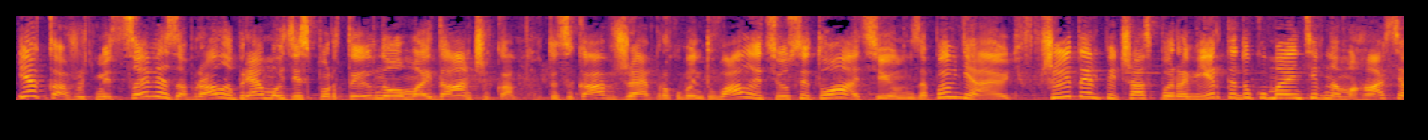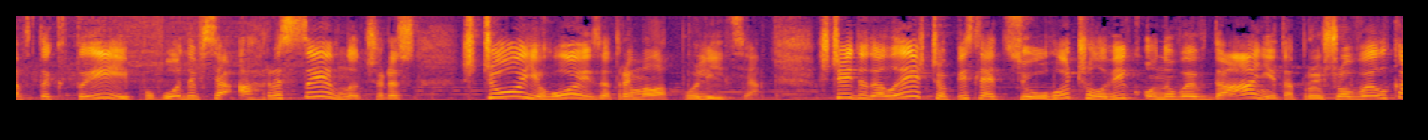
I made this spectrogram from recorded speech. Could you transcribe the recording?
Як кажуть, місцеві забрали прямо зі спортивного майданчика. У ТЗК вже прокоментували цю ситуацію. Запевняють, вчитель під час перевірки документів намагався втекти і поводився агресивно, через що його і затримала поліція. Ще й додали, що після цього чоловік оновив дані та пройшов ВЛК.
